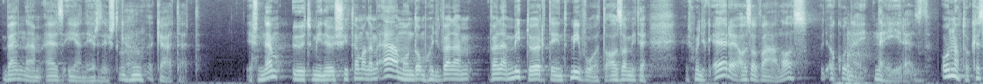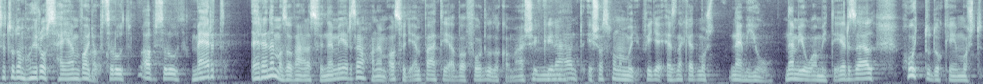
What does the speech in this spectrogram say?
bennem ez ilyen érzést uh-huh. keltett És nem őt minősítem, hanem elmondom, hogy velem, velem mi történt, mi volt az, amit... És mondjuk erre az a válasz, hogy akkor ne, ne érezd. Onnantól kezdve tudom, hogy rossz helyen vagyok. Abszolút, abszolút. Mert erre nem az a válasz, hogy nem érzem, hanem az, hogy empátiával fordulok a másik mm. iránt, és azt mondom, hogy figyelj, ez neked most nem jó. Nem jó, amit érzel. Hogy tudok én most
